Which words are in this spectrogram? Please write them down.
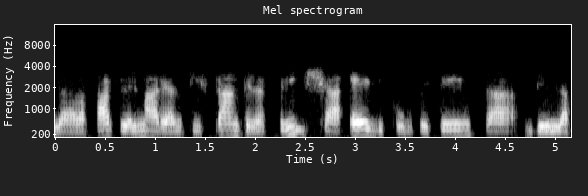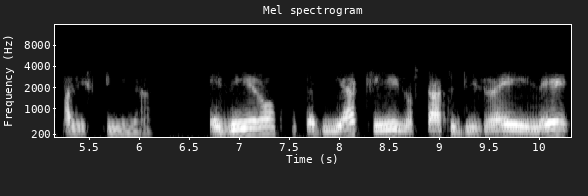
la, parte del mare antistante la striscia è di competenza della Palestina. È vero tuttavia che lo Stato di Israele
